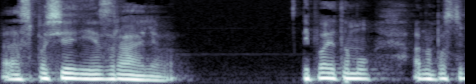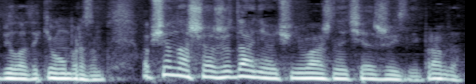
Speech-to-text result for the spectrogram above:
а, спасения Израилева. И поэтому она поступила таким образом. Вообще наши ожидания очень важная часть жизни, правда?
